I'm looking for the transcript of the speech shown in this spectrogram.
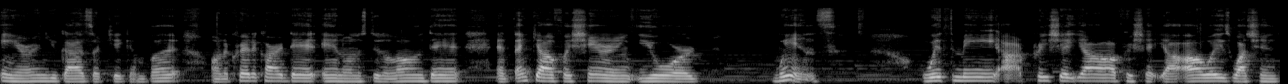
Erin. You guys are kicking butt on the credit card debt and on the student loan debt. And thank y'all for sharing your wins with me. I appreciate y'all. I appreciate y'all always watching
